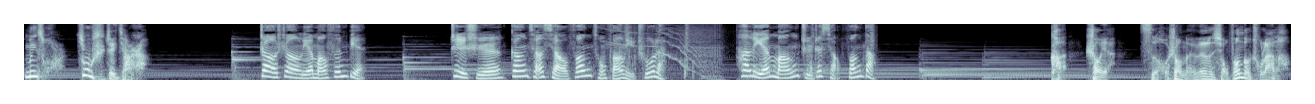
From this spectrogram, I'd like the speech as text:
没错，就是这家啊。赵胜连忙分辨。这时刚巧小芳从房里出来，他连忙指着小芳道。少爷伺候少奶奶的小芳都出来了。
